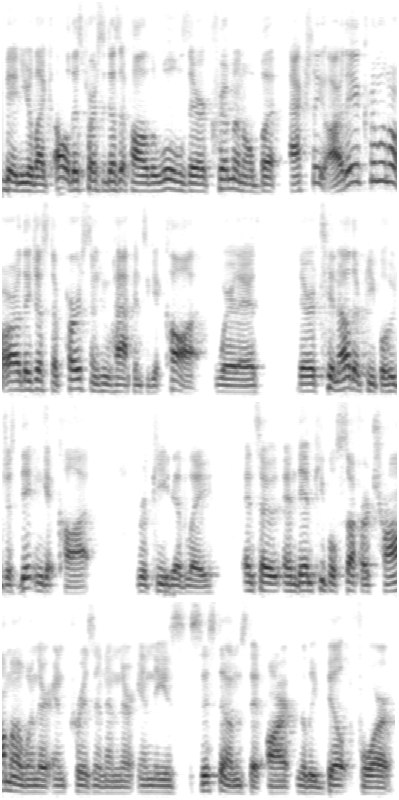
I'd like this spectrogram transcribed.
Then you're like, oh, this person doesn't follow the rules; they're a criminal. But actually, are they a criminal, or are they just a person who happened to get caught? Whereas there are ten other people who just didn't get caught repeatedly and so and then people suffer trauma when they're in prison and they're in these systems that aren't really built for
